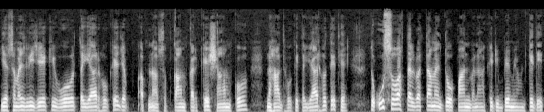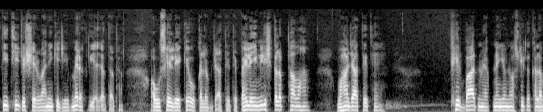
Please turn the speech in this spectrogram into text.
یہ سمجھ لیجیے کہ وہ تیار ہو کے جب اپنا سب کام کر کے شام کو نہا دھو کے تیار ہوتے تھے، تو اس وقت البتہ میں دو پان بنا کے ڈبے میں ان کے دیتی تھی جو شیروانی کی جیب میں رکھ دیا جاتا تھا، اور اسے لے کے وہ کلب جاتے تھے۔ پہلے انگلش کلب تھا وہاں وہاں جاتے تھے۔ پھر بعد میں اپنے یونیورسٹی کا کلب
